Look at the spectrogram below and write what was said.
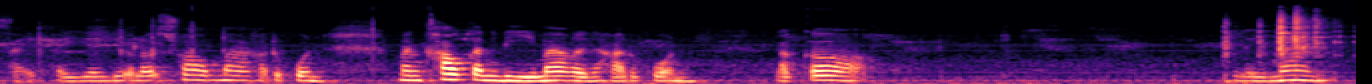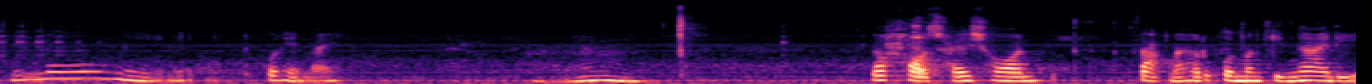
ใส่ไปเยอะๆแล้วชอบมากค่ะทุกคน มันเข้ากันดีมากเลยนะคะ ทุกคน แล้วก็เลมอนนิดนึงนี่นี่ทุกคนเห็นไหมแล้วขอใช้ช้อนตักนะคะทุกคนมันกินง่ายดี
